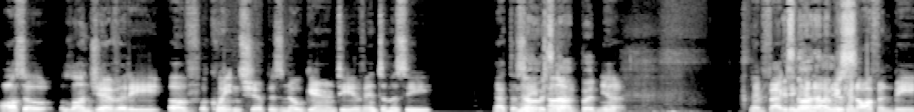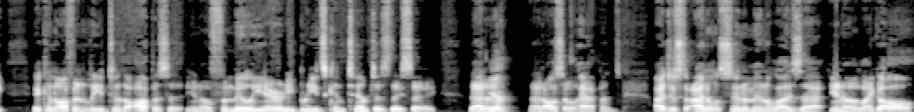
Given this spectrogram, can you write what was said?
also, longevity of acquaintanceship is no guarantee of intimacy. At the No, same time it's not, but- yeah. In fact, It's it, not, can, it just- can often be. It can often lead to the opposite. You know, familiarity breeds contempt, as they say. That uh, yeah. that also happens. I just I don't sentimentalize that, you know, like oh,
